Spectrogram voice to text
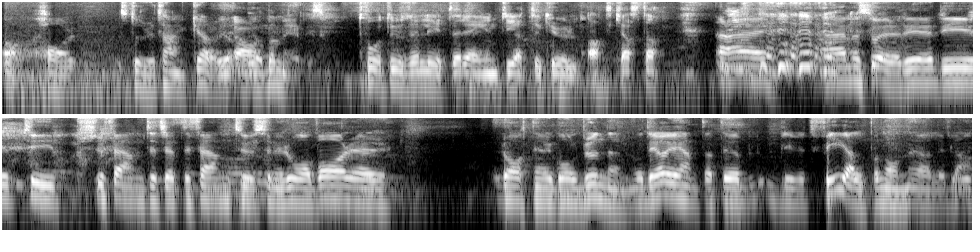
ja, har större tankar att Ja. jobba med. Liksom. 2000 liter är ju inte jättekul att kasta. Nej, nej, men så är det. Det är, det är typ 25 till 35 000 i råvaror rakt ner i golvbrunnen. Och det har ju hänt att det har blivit fel på någon öl ibland.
